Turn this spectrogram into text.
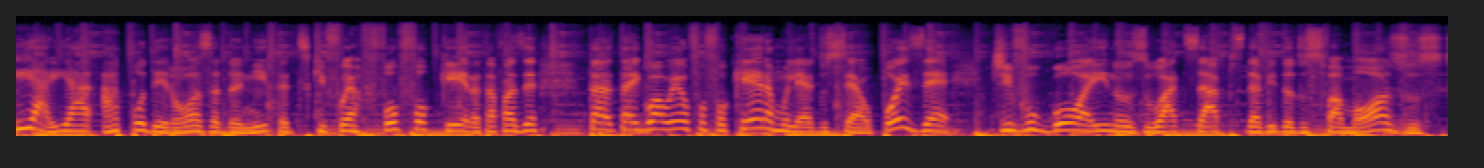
E aí, a, a poderosa Danita diz que foi a fofoqueira, tá fazendo. Tá, tá igual eu, fofoqueira, mulher do céu. Pois é, divulgou aí nos WhatsApps da vida dos famosos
